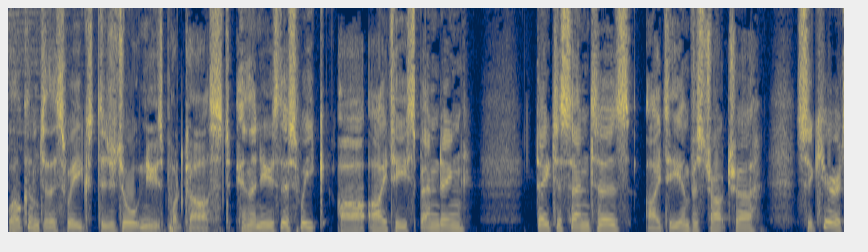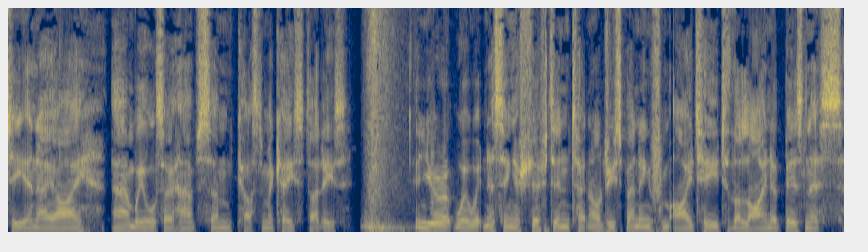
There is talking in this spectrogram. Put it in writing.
Welcome to this week's Digital News Podcast. In the news this week are IT spending, data centers, IT infrastructure, security and AI, and we also have some customer case studies. In Europe, we're witnessing a shift in technology spending from IT to the line of business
